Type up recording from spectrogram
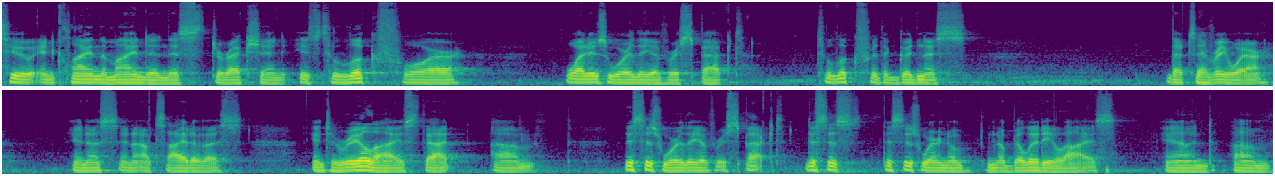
to incline the mind in this direction is to look for what is worthy of respect, to look for the goodness that's everywhere in us and outside of us, and to realize that um, this is worthy of respect. This is, this is where no, nobility lies. And um,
